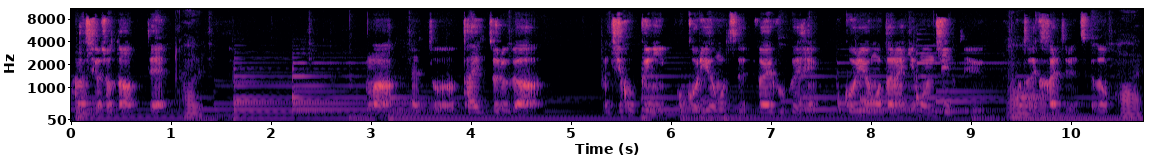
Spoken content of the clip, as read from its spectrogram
話がちょっとあって、いはい。まあえっと、タイトルが「自国に誇りを持つ外国人誇りを持たない日本人」というあことで書かれてるんですけど、はい。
